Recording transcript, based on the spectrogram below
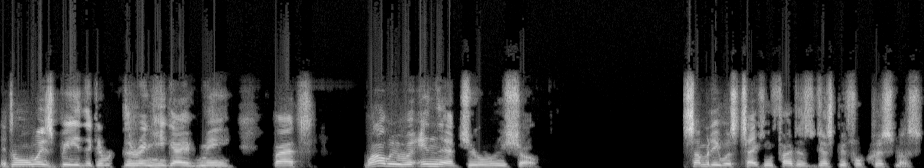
It'll always be the, the ring he gave me. But while we were in that jewelry shop, somebody was taking photos just before Christmas.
